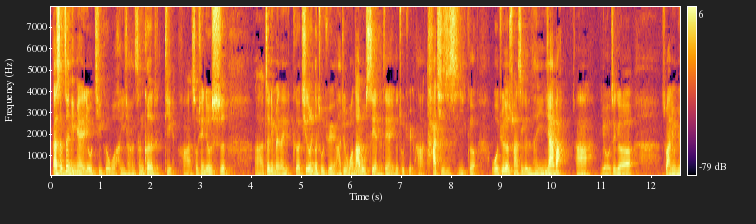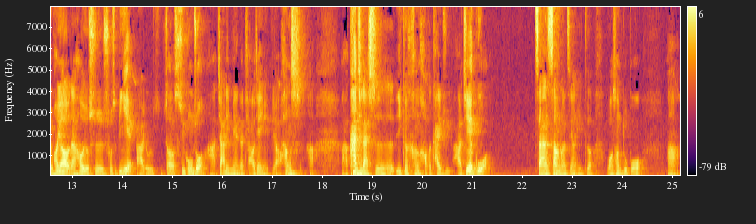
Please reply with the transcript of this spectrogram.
但是这里面有几个我很印象很深刻的点哈。首先就是啊，这里面的一个其中一个主角啊，就是王大陆饰演的这样一个主角哈，他其实是一个我觉得算是一个人生赢家吧啊，有这个。是吧？有女朋友，然后又是硕士毕业啊，有找到实习工作啊，家里面的条件也比较夯实哈，啊，看起来是一个很好的开局啊，结果沾上了这样一个网上赌博啊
